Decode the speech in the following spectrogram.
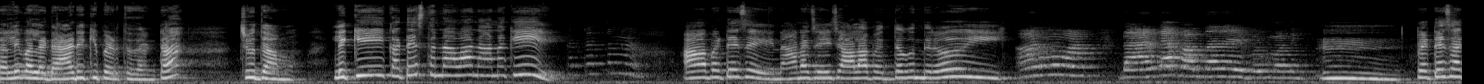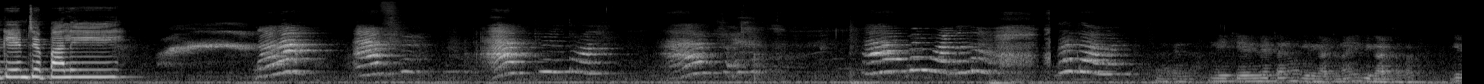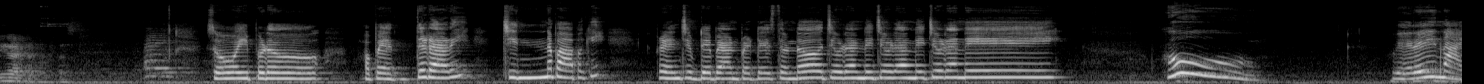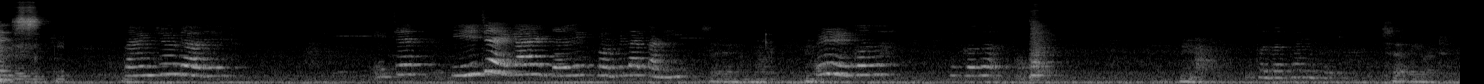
తల్లి వాళ్ళ డాడీకి పెడుతుందంట. చూద్దాము. లెక్కి కట్టేస్తున్నావా నాన్నకి? ఆ పెట్టేసే. నాన్న చేయి చాలా పెద్దగా ఉంది రోయ్ పెట్టేశాక ఏం చెప్పాలి? నీకేది పెట్టాను ఇది కట్టనా ఇది కడతా సో ఇప్పుడు మా పెద్ద డాడీ చిన్న పాపకి ఫ్రెండ్షిప్ డే బ్యాండ్ పెట్టేస్తుండో. చూడండి చూడండి చూడండి. హూ. వెరీ నైస్ సరే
